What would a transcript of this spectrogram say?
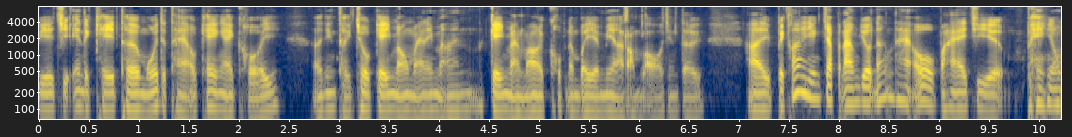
វាជា indicator មួយទៅថាអូខេថ្ងៃក្រោយយើងត្រូវចូលគេងម៉ោងម៉ានអីម៉ានគេងម៉ានមកឲ្យគ្រប់ដើម្បីឲ្យមានអារម្មណ៍ល្អអញ្ចឹងទៅហើយពេលខ្លះយើងចាប់ផ្ដើមយល់ដឹងថាអូប្រហែលជាពេលខ្ញុំ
